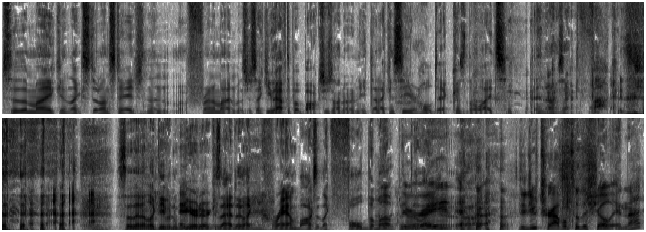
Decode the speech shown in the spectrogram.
to the mic and like stood on stage, and then a friend of mine was just like, "You have to put boxers on underneath that. I can see your whole dick because of the lights." And I was like, "Fuck." so then it looked even weirder because I had to like cram boxes, like fold them up. Into, right? Like, uh, Did you travel to the show in that?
